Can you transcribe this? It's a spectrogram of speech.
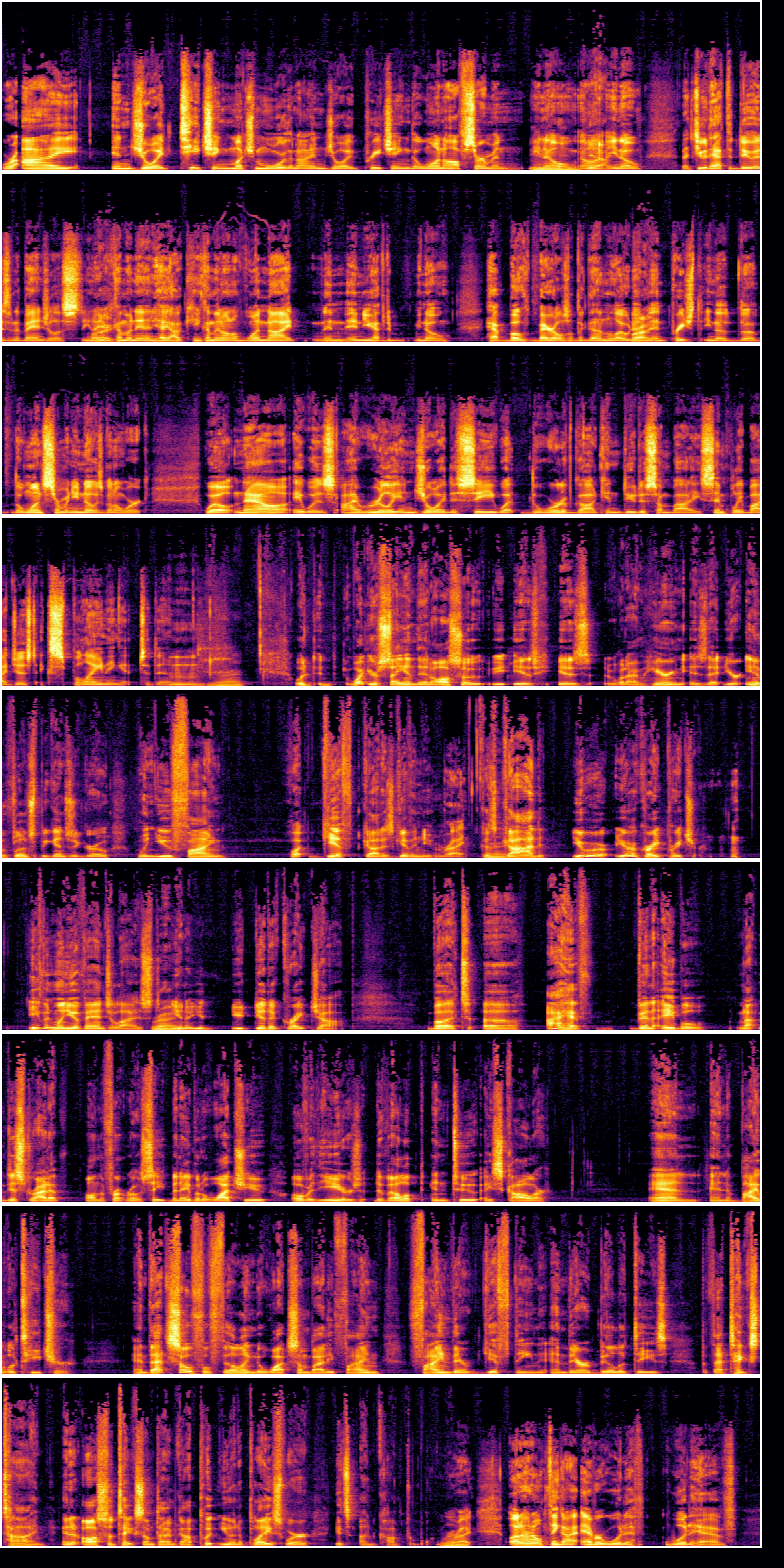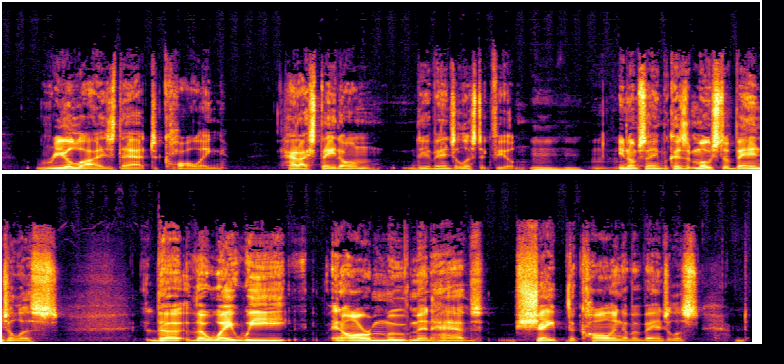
where I enjoyed teaching much more than I enjoyed preaching the one-off sermon. You know, uh, you know that you would have to do as an evangelist. You know, you're coming in. Hey, how can you come in on a one night and, and you have to you know have both barrels of the gun loaded Right. and preach you know the the one sermon you know is going to work. Well, now it was I really enjoyed to see what the Word of God can do to somebody simply by just explaining it to them. Right. Well, what you're saying then also is is what I'm hearing is that your influence begins to grow when you find what gift God has given you. Right. Because God, you're you're a great preacher. Even when you evangelized, Right. you know you you did a great job. But uh, I have been able, not just right up on the front row seat, been able to watch you over the years developed into a scholar and and a Bible teacher. And that's so fulfilling to watch somebody find find their gifting and their abilities. But that takes time. And it also takes sometimes God putting you in a place where it's uncomfortable. Right. Well, and I don't think I ever would have would have realized that calling had I stayed on the evangelistic field. Mm-hmm. mm-hmm. You know what I'm saying? Because most evangelists, the the way we in our movement have shaped the calling of evangelists,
